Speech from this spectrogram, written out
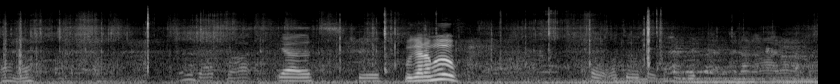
I don't know. Yeah, that's true. We gotta move. Wait, what's it look like behind you? I don't know, I don't know.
